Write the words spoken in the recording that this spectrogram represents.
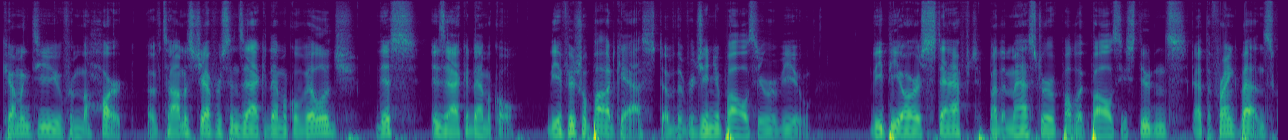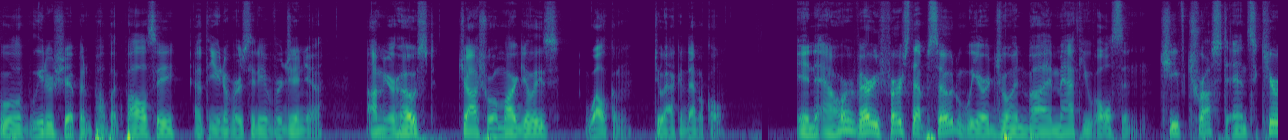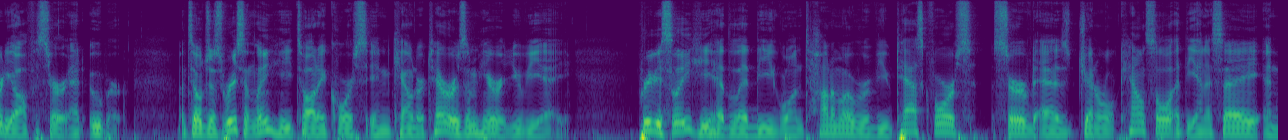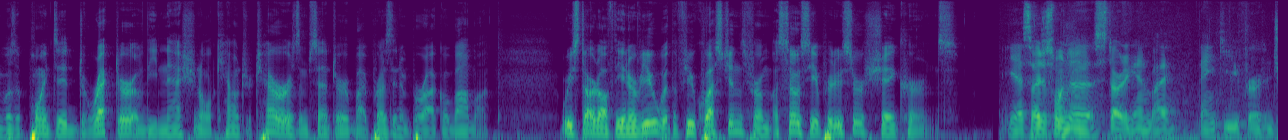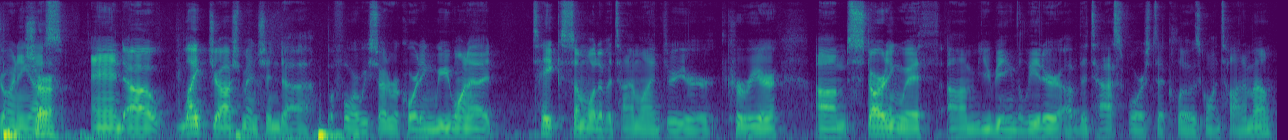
Coming to you from the heart of Thomas Jefferson's academical village, this is Academical, the official podcast of the Virginia Policy Review. VPR is staffed by the Master of Public Policy students at the Frank Batten School of Leadership and Public Policy at the University of Virginia. I'm your host, Joshua Margulies. Welcome to Academical. In our very first episode, we are joined by Matthew Olsen, Chief Trust and Security Officer at Uber. Until just recently, he taught a course in counterterrorism here at UVA. Previously, he had led the Guantanamo Review Task Force, served as general counsel at the NSA, and was appointed director of the National Counterterrorism Center by President Barack Obama. We start off the interview with a few questions from associate producer Shay Kearns. Yeah, so I just wanted to start again by thank you for joining Sure. us. And uh, like Josh mentioned uh, before we started recording, we want to take somewhat of a timeline through your career, um, starting with um, you being the leader of the task force to close Guantanamo.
